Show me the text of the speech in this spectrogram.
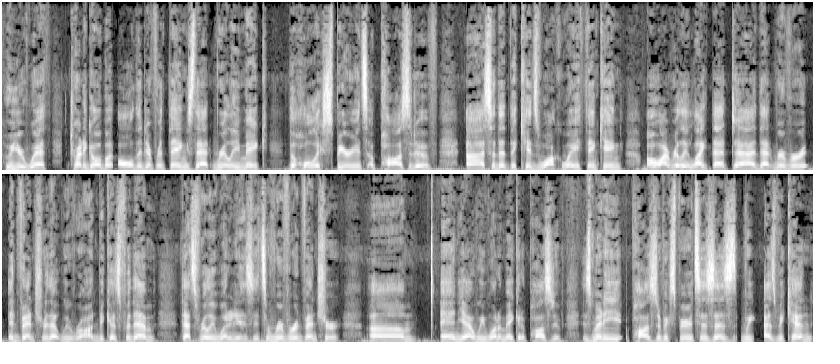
who you're with, try to go about all the different things that really make the whole experience a positive, uh, so that the kids walk away thinking, "Oh, I really like that uh, that river adventure that we were on," because for them, that's really what it is. It's a river adventure, um, and yeah, we want to make it a positive. As many positive experiences as we as we can,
